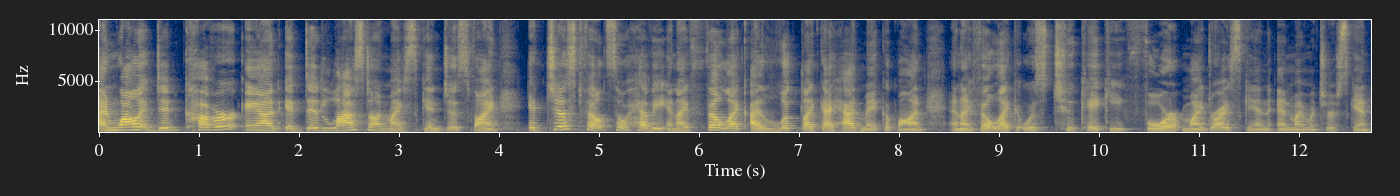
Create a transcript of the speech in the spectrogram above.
And while it did cover and it did last on my skin just fine, it just felt so heavy and I felt like I looked like I had makeup on and I felt like it was too cakey for my dry skin and my mature skin.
